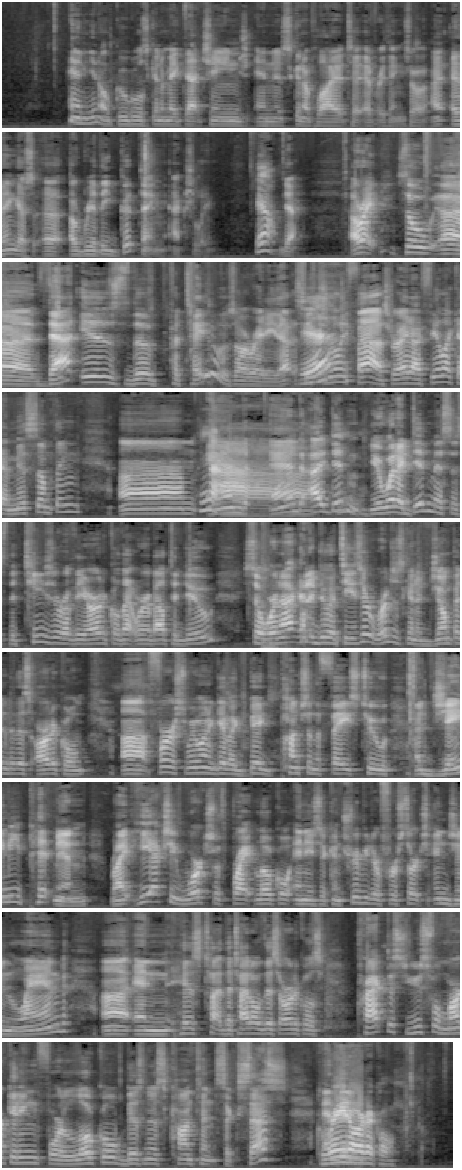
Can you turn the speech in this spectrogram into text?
And you know, Google's going to make that change and it's going to apply it to everything. So I, I think that's a, a really good thing, actually. Yeah. Yeah. All right. So uh, that is the potatoes already. That seems Yeah? really fast, right? I feel like I missed something. Um, Nah. and, and I didn't. You know what I did miss is the teaser of the article that we're about to do. So we're not going to do a teaser. We're just going to jump into this article. Uh, first, we want to give a big punch in the face to uh, Jamie Pittman. Right? He actually works with Bright Local, and he's a contributor for search engine Land. Uh, and his ti- the title of this article is "Practice Useful Marketing for Local Business Content Success." Great article.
